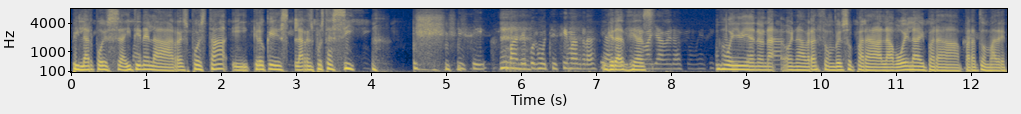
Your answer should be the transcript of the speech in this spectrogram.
Pilar, pues ahí tiene la respuesta y creo que es, la respuesta es sí. Sí, sí. Vale, pues muchísimas gracias. Gracias. Muy bien, un abrazo, un beso para la abuela y para, para tu madre.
